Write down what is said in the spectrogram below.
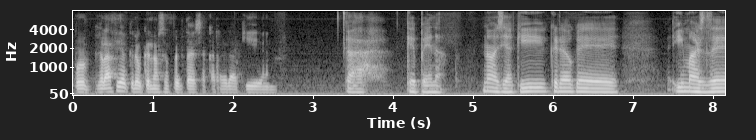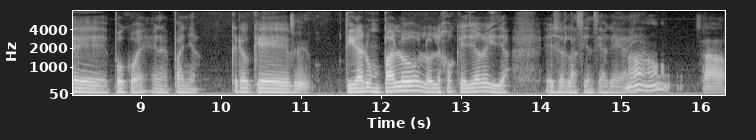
por desgracia creo que no se oferta esa carrera aquí en... Ah, qué pena. No, si aquí creo que y más de poco, ¿eh? En España. Creo que Sí. tirar un palo lo lejos que llegue y ya. Esa es la ciencia que hay. No, no. O sea,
